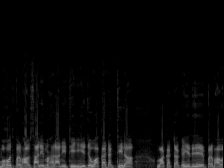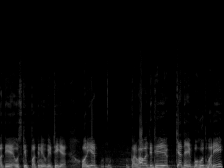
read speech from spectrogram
बहुत प्रभावशाली महारानी थी। ये जो वाकाटक थी ना वाकाटक, ये जो प्रभावती है, उसकी पत्नी होगी, ठीक है? और ये प्रभावती थी क्या थे? बहुत बड़ी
